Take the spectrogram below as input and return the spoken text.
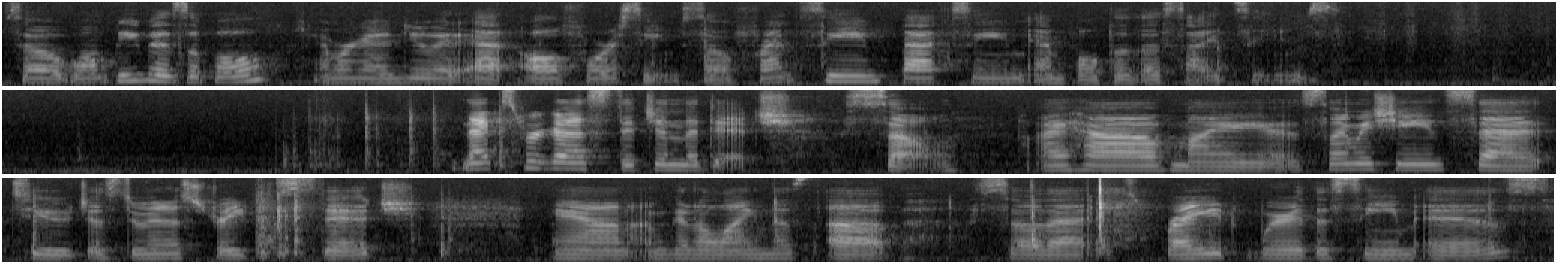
So it won't be visible and we're going to do it at all four seams. So front seam, back seam, and both of the side seams. Next we're going to stitch in the ditch. So I have my sewing machine set to just doing a straight stitch and I'm going to line this up so that it's right where the seam is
